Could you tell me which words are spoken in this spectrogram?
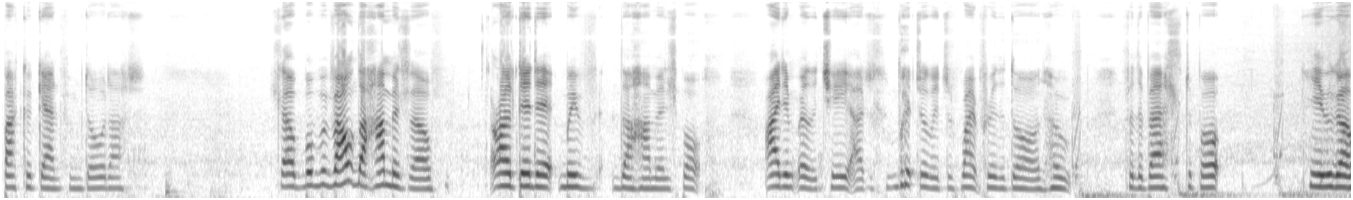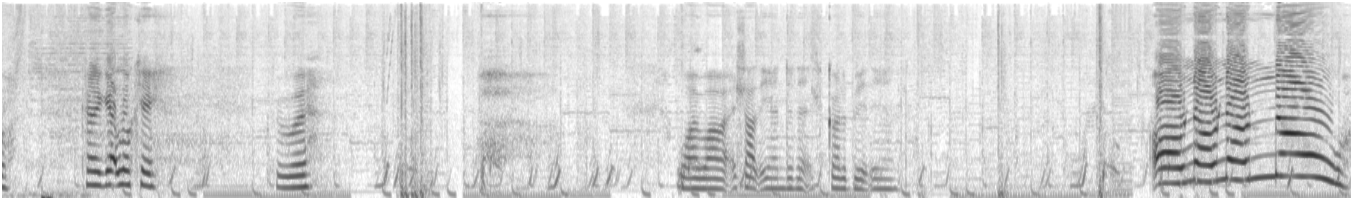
back again from Door Dash. So but without the hammers though, I did it with the hammers but I didn't really cheat, I just literally just went through the door and hope for the best but here we go. Can I get lucky? Through Why, why? it's at the end, and it? It's gotta be at the end. Oh, no, no, no!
